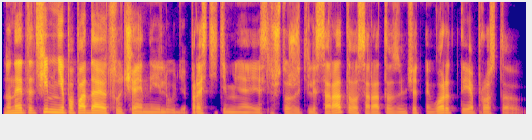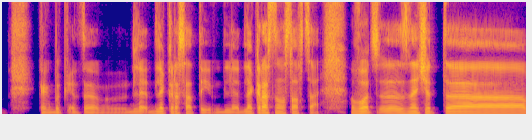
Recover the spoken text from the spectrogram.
Но на этот фильм не попадают случайные люди. Простите меня, если что, жители Саратова. Саратов замечательный город, я просто как бы это для, для красоты, для, для красного словца. Вот, э, значит, э,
